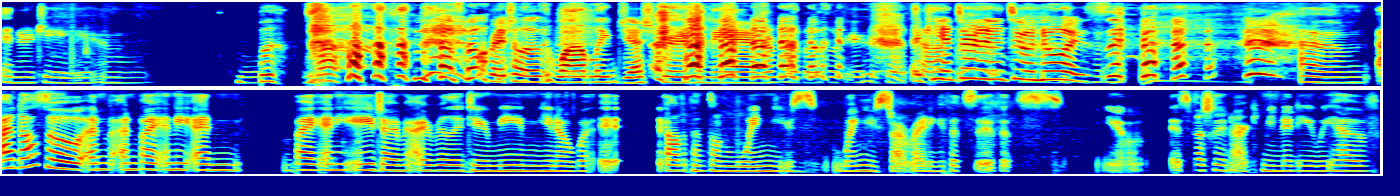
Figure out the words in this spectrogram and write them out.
Energy and. Rachel is wildly gesturing in the air for those of you who can't I can't turn it into a noise. um, and also and and by any and by any age I, I really do mean you know what it, it all depends on when you when you start writing. If it's if it's you know especially in our community we have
